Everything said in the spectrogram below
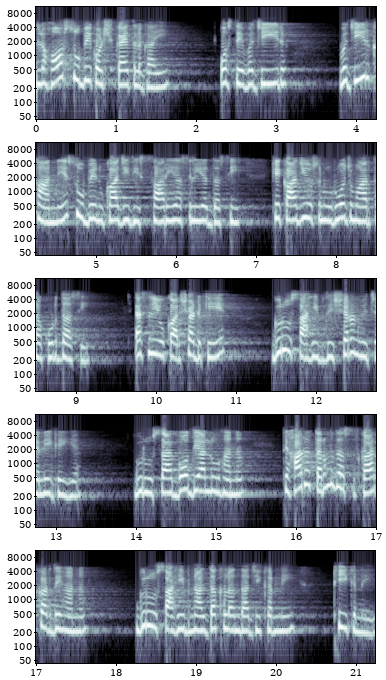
ਲਾਹੌਰ ਸੂਬੇ ਕੋਲ ਸ਼ਿਕਾਇਤ ਲਗਾਈ। ਉਸ ਦੇ ਵਜ਼ੀਰ ਵਜ਼ੀਰ ਖਾਨ ਨੇ ਸੂਬੇ ਨੂੰ ਕਾਜੀ ਦੀ ਸਾਰੀ ਅਸਲੀਅਤ ਦੱਸੀ ਕਿ ਕਾਜੀ ਉਸ ਨੂੰ ਰੋਜ਼ ਮਾਰਤਾ ਕੁੱਟਦਾ ਸੀ। ਇਸ ਲਈ ਉਹ ਘਰ ਛੱਡ ਕੇ ਗੁਰੂ ਸਾਹਿਬ ਦੀ ਸ਼ਰਨ ਵਿੱਚ ਚਲੀ ਗਈ ਹੈ। ਗੁਰੂ ਸਾਹਿਬ ਬਹੁਤ ਦਿਆਲੂ ਹਨ ਤੇ ਹਰ ਧਰਮ ਦਾ ਸਤਿਕਾਰ ਕਰਦੇ ਹਨ। ਗੁਰੂ ਸਾਹਿਬ ਨਾਲ ਦਖਲਅੰਦਾਜ਼ੀ ਕਰਨੀ ਠੀਕ ਨਹੀਂ।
